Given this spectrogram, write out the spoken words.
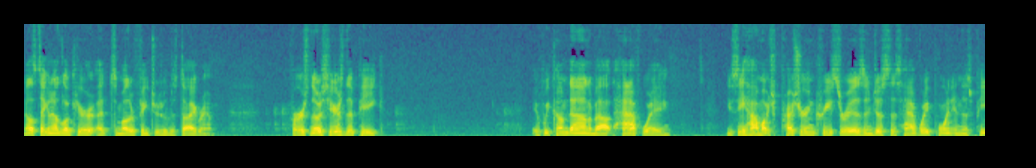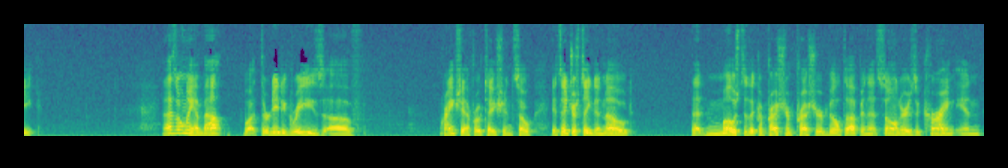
Now let's take another look here at some other features of this diagram. First, notice here's the peak if we come down about halfway, you see how much pressure increase there is in just this halfway point in this peak? that's only about, what, 30 degrees of crankshaft rotation. So it's interesting to note that most of the compression pressure built up in that cylinder is occurring in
